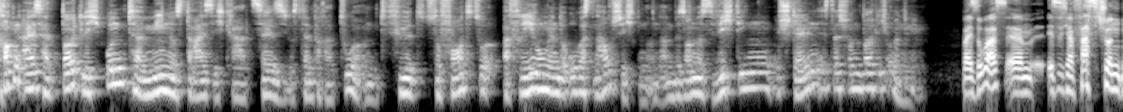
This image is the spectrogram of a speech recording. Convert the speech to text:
Trockeneis hat deutlich unter minus 30 Grad Celsius Temperatur und führt sofort zu Erfrierungen der obersten Hautschichten. Und an besonders wichtigen Stellen ist das schon deutlich unangenehm bei sowas ähm, ist es ja fast schon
